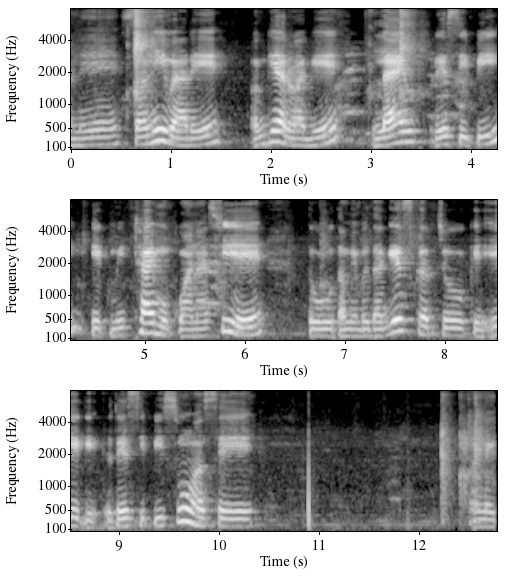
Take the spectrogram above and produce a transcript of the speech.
અને શનિવારે અગિયાર વાગે લાઈવ રેસીપી એક મીઠાઈ મૂકવાના છીએ. તો તમે બધા ગેસ કરજો કે એ રેસીપી શું હશે? અને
